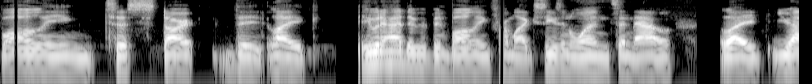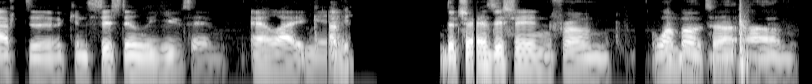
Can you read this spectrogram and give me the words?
balling to start the like he would have had to have been balling from like season one to now. Like you have to consistently use him, and like I mean, the transition from Wumbo to um,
